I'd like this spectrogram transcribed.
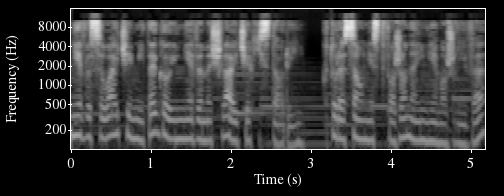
nie wysyłajcie mi tego i nie wymyślajcie historii, które są niestworzone i niemożliwe,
